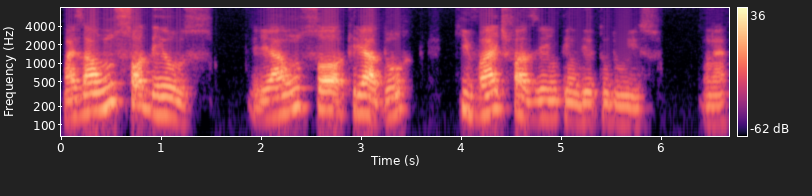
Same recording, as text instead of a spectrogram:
mas há um só Deus, e há um só Criador que vai te fazer entender tudo isso, né?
